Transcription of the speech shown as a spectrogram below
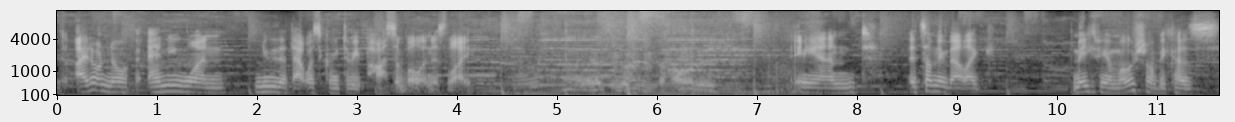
And I don't know if anyone knew that that was going to be possible in his life. And it's something that like makes me emotional because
